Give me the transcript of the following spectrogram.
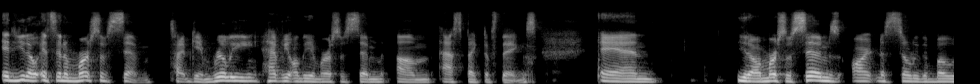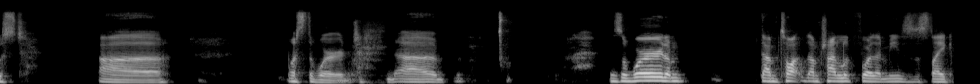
it you know it's an immersive sim type game really heavy on the immersive sim um aspect of things. And you know immersive sims aren't necessarily the most uh what's the word? Uh there's a word i'm i'm taught i'm trying to look for that means it's like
